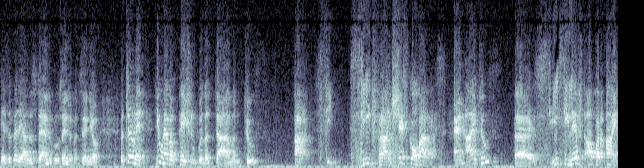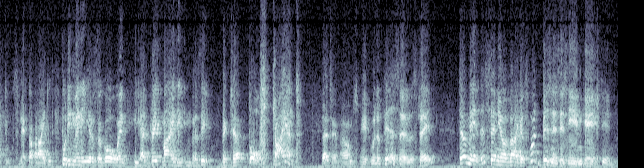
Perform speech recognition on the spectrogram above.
It's a very understandable sentiment, senor. But tell me, do you have a patient with a diamond tooth? Ah, si, si, Francisco Vargas. An eye tooth? Uh, see, see, left upper eye tooth, left upper eye tooth, put in many years ago when he had great mind in, in Brazil. Big chap? Oh, giant! That's him, Holmes. It would appear so, Lestrade. Tell me, this Senor Vargas, what business is he engaged in?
